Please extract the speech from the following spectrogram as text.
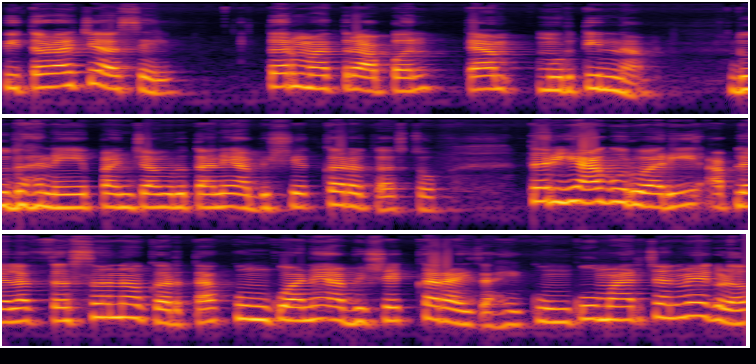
पितळाची असेल तर मात्र आपण त्या मूर्तींना दुधाने पंचामृताने अभिषेक करत असतो. तर ह्या गुरुवारी आपल्याला तसं न करता कुंकवाने अभिषेक करायचा आहे. कुंकुमार्चन वेगळं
